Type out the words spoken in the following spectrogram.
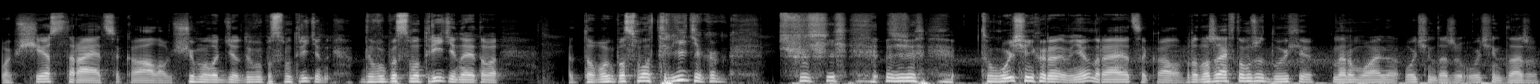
Вообще старается Каала, вообще молодец. Да вы посмотрите, да вы посмотрите на этого. Да вы посмотрите, как... Это очень хорошо. Мне нравится Кала. Продолжай в том же духе. Нормально. Очень даже, очень даже.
